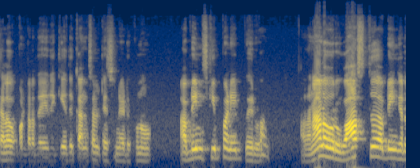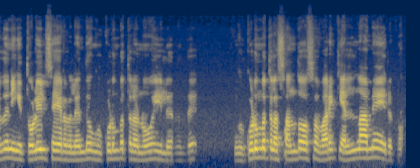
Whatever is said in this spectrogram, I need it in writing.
செலவு பண்ணுறது இதுக்கு எது கன்சல்டேஷன் எடுக்கணும்? அப்படின்னு ஸ்கிப் பண்ணிட்டு போயிடுவாங்க அதனால் ஒரு வாஸ்து அப்படிங்கிறது நீங்கள் தொழில் செய்கிறதுலேருந்து உங்கள் குடும்பத்தில் நோயிலிருந்து உங்கள் குடும்பத்தில் சந்தோஷம் வரைக்கும் எல்லாமே இருக்கும்.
